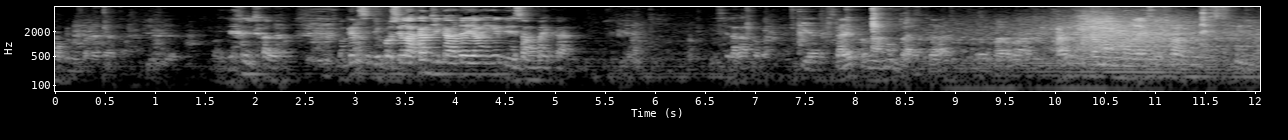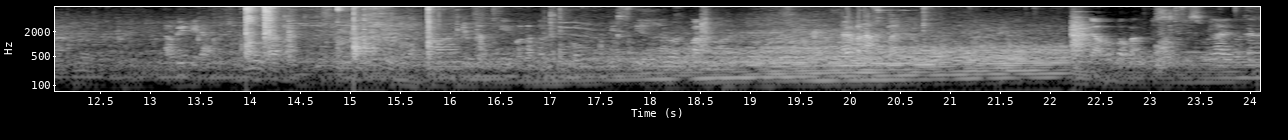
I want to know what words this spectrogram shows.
Oh, belum datang. mungkin dipersilahkan jika ada yang ingin disampaikan. Silakan Bapak. Ya, saya pernah membaca bahwa kalau kita memulai sesuatu tapi tidak menggunakan Saya pernah membaca. Tidak apa Bapak. Bismillah itu kan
